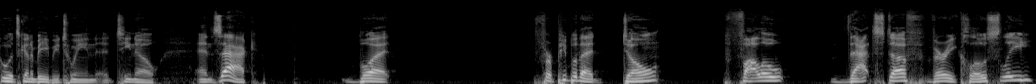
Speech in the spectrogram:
who it's going to be between uh, Tino and Zach. But for people that don't follow that stuff very closely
